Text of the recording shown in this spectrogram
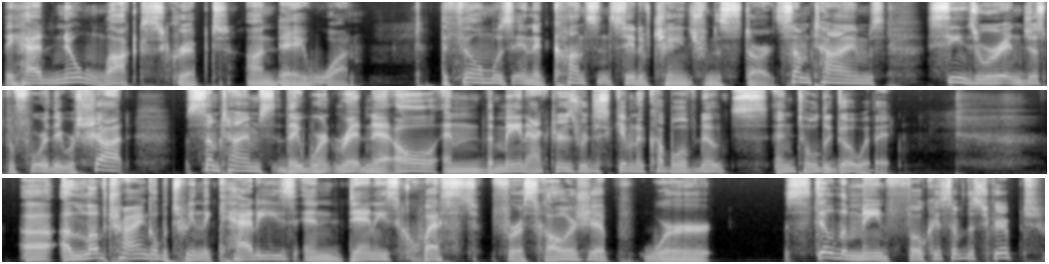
They had no locked script on day one. The film was in a constant state of change from the start. Sometimes scenes were written just before they were shot, sometimes they weren't written at all, and the main actors were just given a couple of notes and told to go with it. Uh, a love triangle between the caddies and Danny's quest for a scholarship were still the main focus of the script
